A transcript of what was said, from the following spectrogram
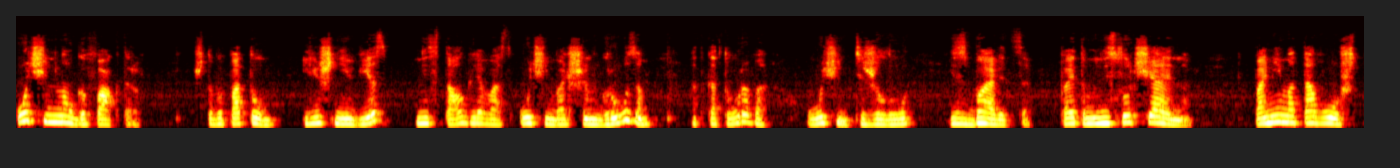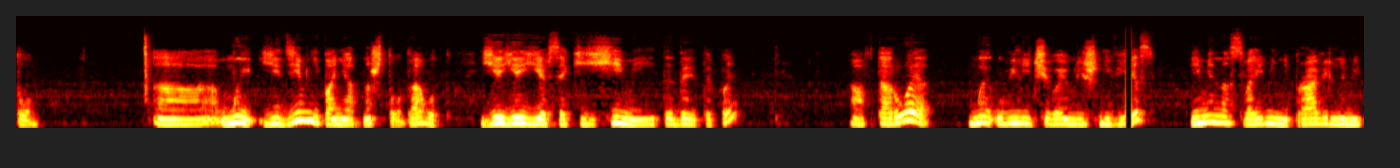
очень много факторов, чтобы потом лишний вес не стал для вас очень большим грузом, от которого очень тяжело избавиться. Поэтому не случайно, помимо того, что а, мы едим непонятно что, да, вот ЕЕЕ, всякие химии и т.д. и т.п., а второе, мы увеличиваем лишний вес именно своими неправильными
